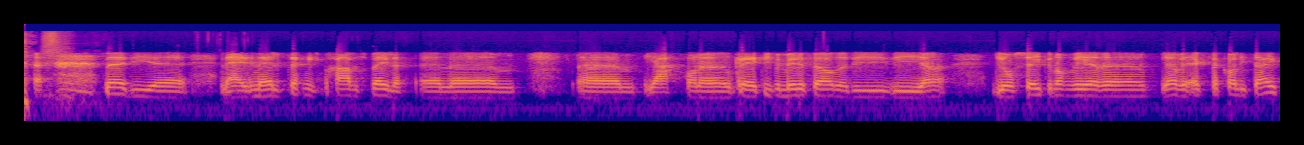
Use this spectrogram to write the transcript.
nee, die, eh, nee, hij is een hele technisch begaafde speler. En ehm, ehm, ja, gewoon een creatieve middenvelder die, die, ja, die ons zeker nog weer, ja, weer extra kwaliteit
